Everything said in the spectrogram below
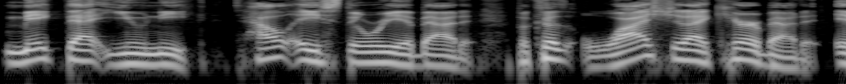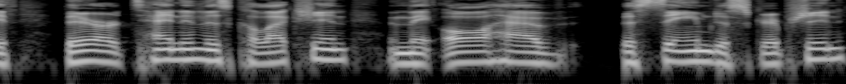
make that unique. Tell a story about it. Because why should I care about it? If there are 10 in this collection and they all have the same description,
